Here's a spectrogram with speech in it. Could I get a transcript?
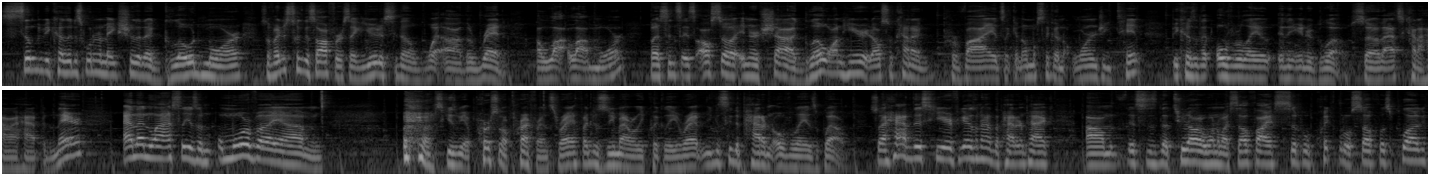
simply because I just wanted to make sure that it glowed more. So if I just took this off for a second, you would see the, uh, the red a lot, lot more. But since it's also an inner shot glow on here, it also kind of provides like an almost like an orangey tint because of that overlay in the inner glow. So that's kind of how it happened there. And then lastly is a more of a um, excuse me, a personal preference, right? If I just zoom out really quickly, right, you can see the pattern overlay as well. So I have this here. If you guys don't have the pattern pack, um, this is the $2 one of my Sellfy, simple, quick little selfless plug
